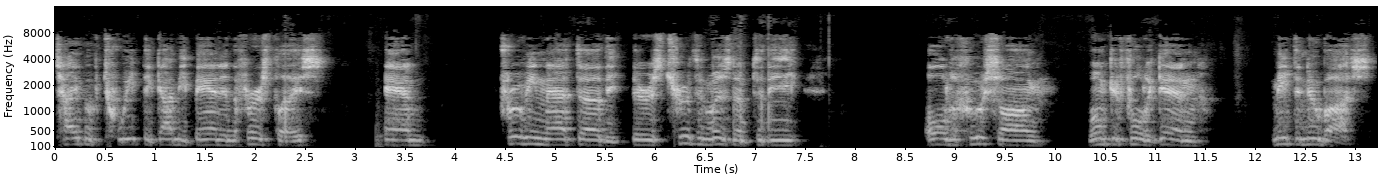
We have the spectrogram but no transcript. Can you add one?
type of tweet that got me banned in the first place, and proving that uh, the, there is truth and wisdom to the old Who song, Won't Get Fooled Again, Meet the New Boss,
